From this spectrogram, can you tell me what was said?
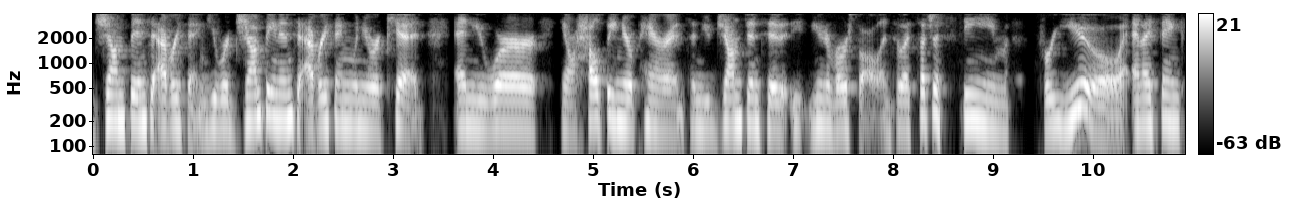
jump into everything. You were jumping into everything when you were a kid and you were, you know, helping your parents and you jumped into Universal. And so that's such a theme for you. And I think,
